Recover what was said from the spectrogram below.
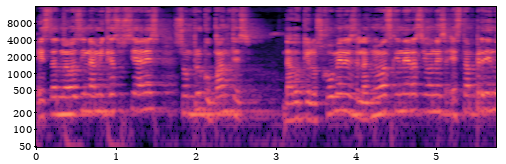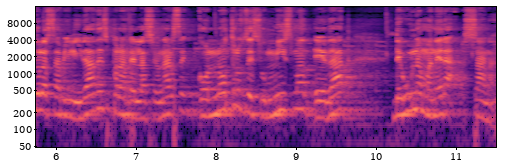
Estas nuevas dinámicas sociales son preocupantes, dado que los jóvenes de las nuevas generaciones están perdiendo las habilidades para relacionarse con otros de su misma edad de una manera sana.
